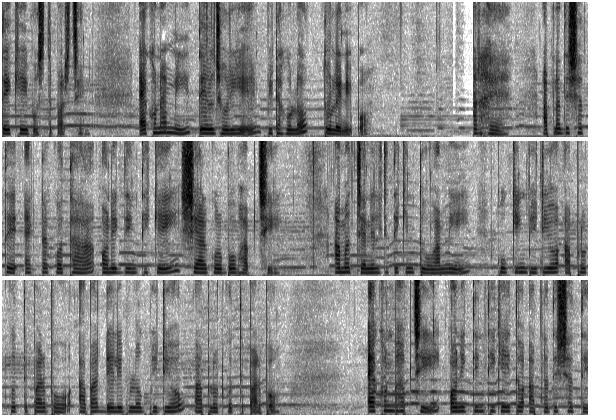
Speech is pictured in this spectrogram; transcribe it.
দেখেই বুঝতে পারছেন। এখন আমি তেল ঝরিয়ে পিঠাগুলো তুলে নিব। আর হ্যাঁ আপনাদের সাথে একটা কথা অনেক দিন থেকেই শেয়ার করব ভাবছি। আমার চ্যানেলটিতে কিন্তু আমি কুকিং ভিডিও আপলোড করতে পারব, আবার ডেলি ব্লগ ভিডিও আপলোড করতে পারব। এখন ভাবছি অনেক দিন থেকেই তো আপনাদের সাথে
